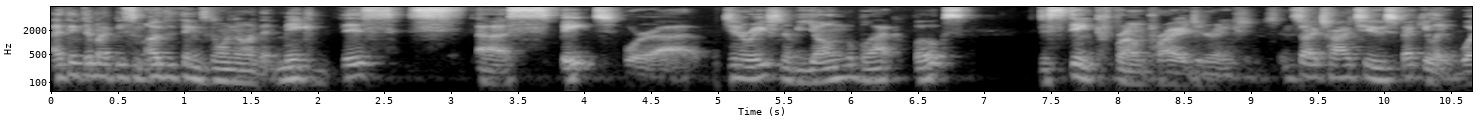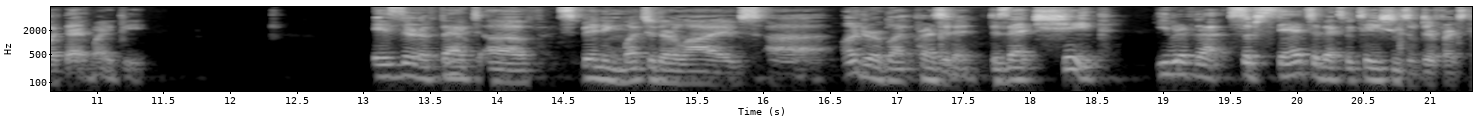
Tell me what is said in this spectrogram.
I think there might be some other things going on that make this uh, spate or uh, generation of young Black folks distinct from prior generations. And so I try to speculate what that might be is there an effect of spending much of their lives uh, under a black president? Does that shape, even if not substantive expectations of difference,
